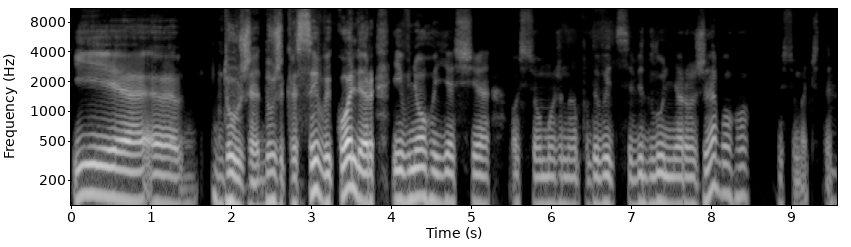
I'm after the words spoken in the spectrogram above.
І е, дуже, дуже красивий колір, і в нього є ще ось можна подивитися відлуння рожевого. Ось бачите, Мгм.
